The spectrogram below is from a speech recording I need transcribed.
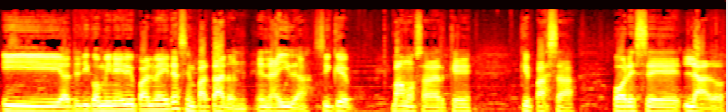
y Atlético Mineiro y Palmeiras empataron en la ida. Así que vamos a ver qué, qué pasa por ese lado.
